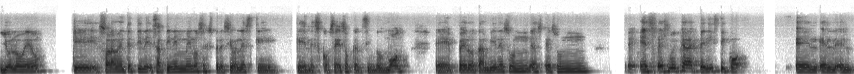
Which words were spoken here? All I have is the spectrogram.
yo lo veo que solamente tiene, o sea, tiene menos expresiones que, que el escocés o que el single malt, eh, pero también es un, es, es un, es, es, muy característico. El, el, el,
